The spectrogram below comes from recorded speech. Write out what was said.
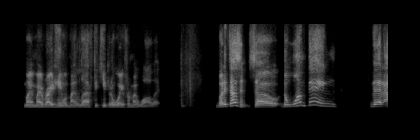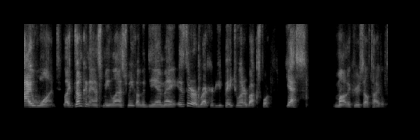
my my right hand with my left to keep it away from my wallet. But it doesn't. So the one thing that I want, like Duncan asked me last week on the DMA, is there a record you'd pay 200 bucks for? Yes. Motley Crue self-titled.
